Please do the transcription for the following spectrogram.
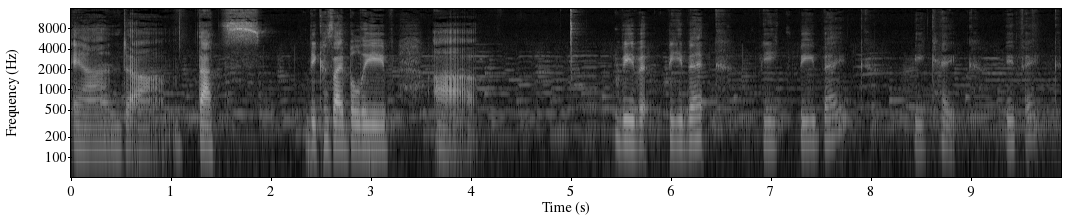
and um, that's because I believe uh, Vivek, Vivek, Vivek, Vivek.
